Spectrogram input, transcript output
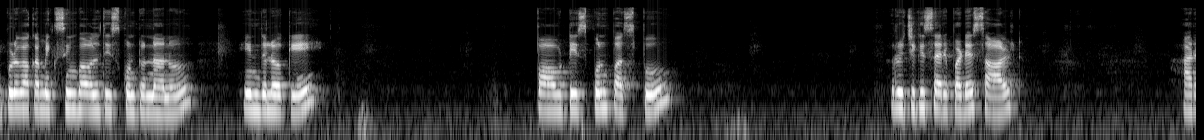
ఇప్పుడు ఒక మిక్సింగ్ బౌల్ తీసుకుంటున్నాను. ఇందులోకి పావు టీ స్పూన్ పసుపు రుచికి సరిపడే సాల్ట్ అర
